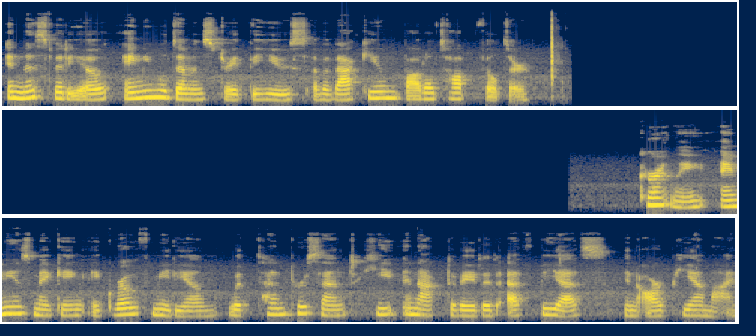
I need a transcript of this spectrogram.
In this video, Amy will demonstrate the use of a vacuum bottle top filter. Currently, Amy is making a growth medium with 10% heat inactivated FBS in RPMI.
